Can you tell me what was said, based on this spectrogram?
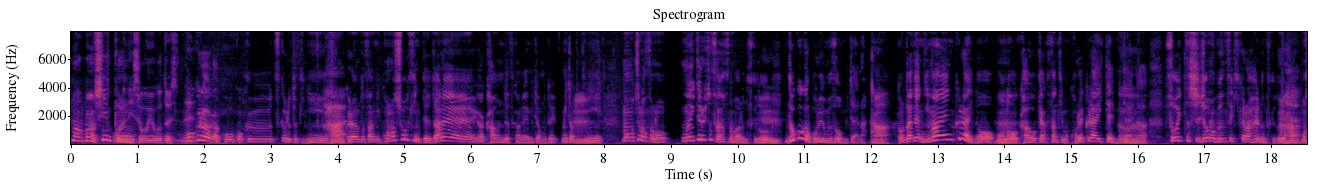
まあもうシンプルにそういうことですね。僕らが広告作るときに、はい。そのクライアントさんにこの商品って誰が買うんですかね？みたいなので見たときに、まあ、もちろんその向いてる人探すのもあるんですけど、うん。どこがボリュームゾーンみたいな。あこの大体2万円くらいのものを買うお客さんって今これくらいいてみたいな、うん。そういった市場の分析から入るんですけど、はい。もう思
